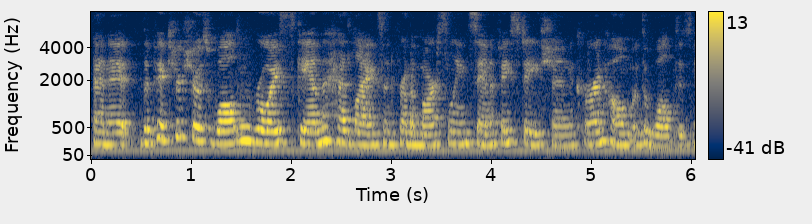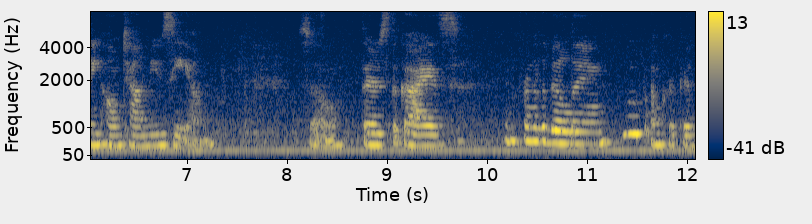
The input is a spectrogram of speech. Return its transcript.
And it the picture shows Walt and Roy scan the headlines in front of Marceline Santa Fe Station, current home of the Walt Disney Hometown Museum. So there's the guys in front of the building. Whoop, I'm crooked.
